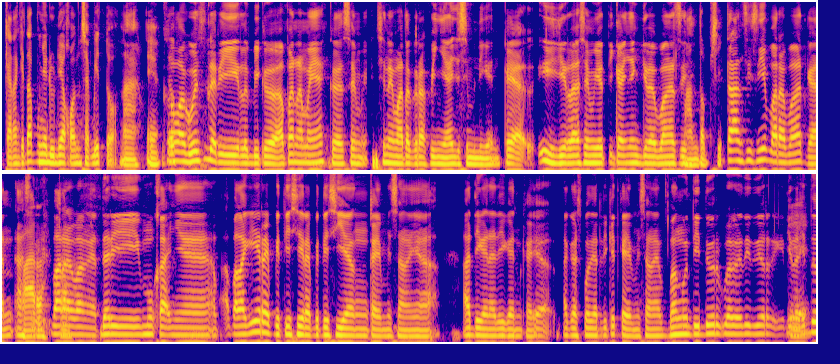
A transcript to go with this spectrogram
Karena kita punya dunia konsep itu. Nah, Ya. Kalau gue sih dari lebih ke apa namanya ke sinematografinya aja sih mendingan. Kayak ih gila semiotikanya gila banget sih. mantap sih. Transisinya parah banget kan? Asli. Parah, parah, banget. Dari mukanya ap- apalagi repetisi-repetisi yang kayak misalnya adegan-adegan kayak agak spoiler dikit kayak misalnya bangun tidur bangun tidur gila Iya. itu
